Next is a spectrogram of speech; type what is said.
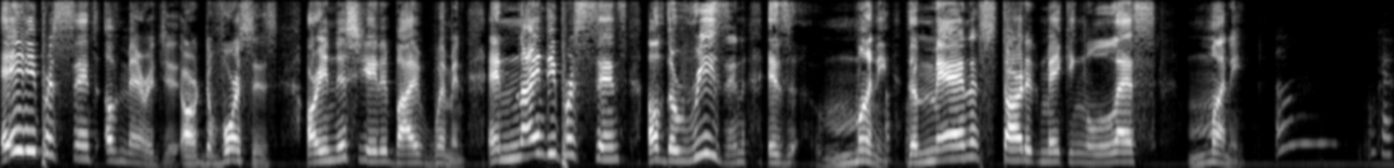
Eighty percent of marriages or divorces are initiated by women, and ninety percent of the reason is money. The man started making less money. Um, okay.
